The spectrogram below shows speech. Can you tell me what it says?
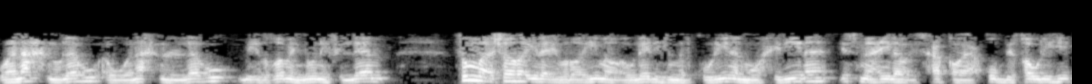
ونحن له أو ونحن له بإضغام النون في اللام. ثم أشار إلى إبراهيم وأولاده المذكورين الموحدين إسماعيل وإسحاق ويعقوب بقوله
